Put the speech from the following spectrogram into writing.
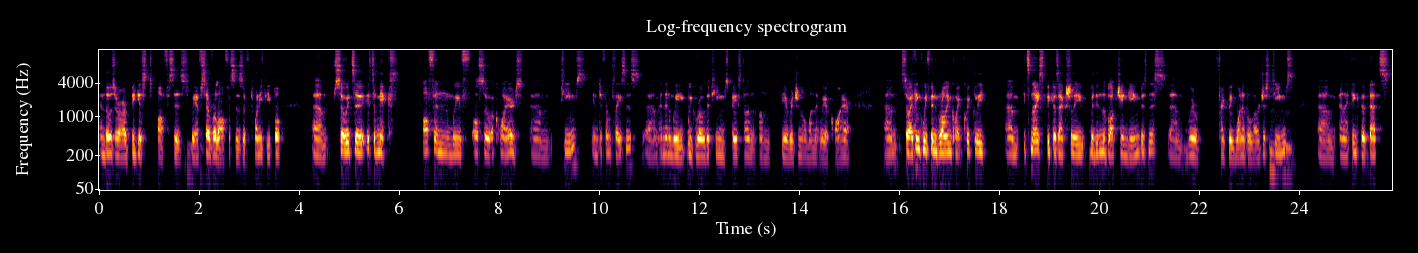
And those are our biggest offices. We have several offices of 20 people. Um, so it's a, it's a mix often we've also acquired um, teams in different places, um, and then we we grow the teams based on on the original one that we acquire. Um, so I think we've been growing quite quickly. Um, it's nice because actually within the blockchain game business, um, we're frankly one of the largest mm-hmm. teams, um, and I think that that's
